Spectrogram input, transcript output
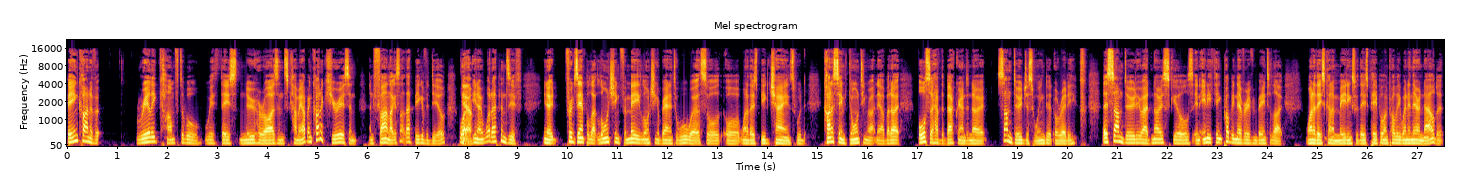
being kind of really comfortable with these new horizons coming up and kind of curious and, and fun. Like it's not that big of a deal. What Yeah. you know, what happens if, you know, for example, like launching for me, launching a brand into Woolworths or or one of those big chains would kind of seems daunting right now. But I also have the background to know some dude just winged it already. There's some dude who had no skills in anything, probably never even been to like one of these kind of meetings with these people and probably went in there and nailed it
